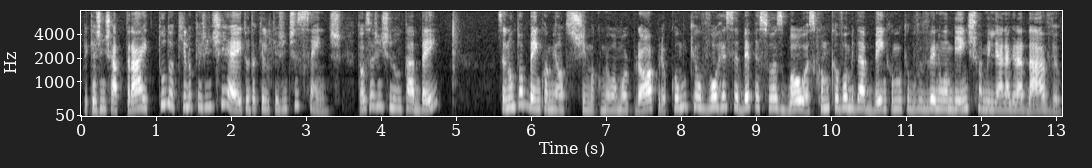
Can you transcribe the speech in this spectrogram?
porque a gente atrai tudo aquilo que a gente é e tudo aquilo que a gente sente. Então, se a gente não tá bem, se eu não tô bem com a minha autoestima, com o meu amor próprio, como que eu vou receber pessoas boas? Como que eu vou me dar bem? Como que eu vou viver num ambiente familiar agradável?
